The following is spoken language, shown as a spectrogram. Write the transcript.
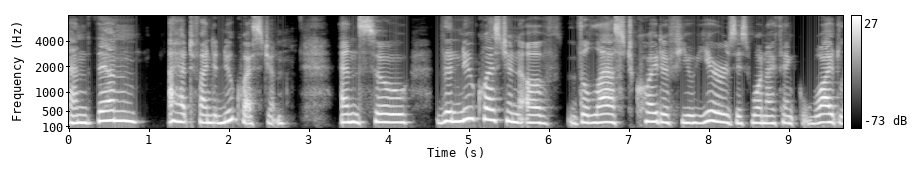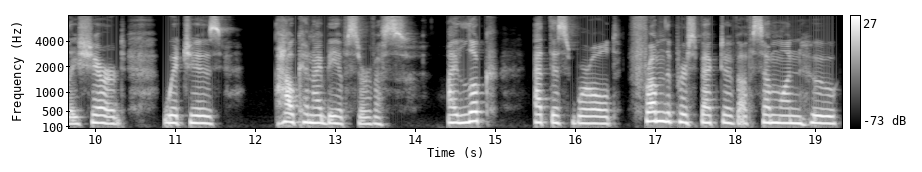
And then I had to find a new question and so the new question of the last quite a few years is one I think widely shared, which is how can I be of service? I look at this world from the perspective of someone who,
